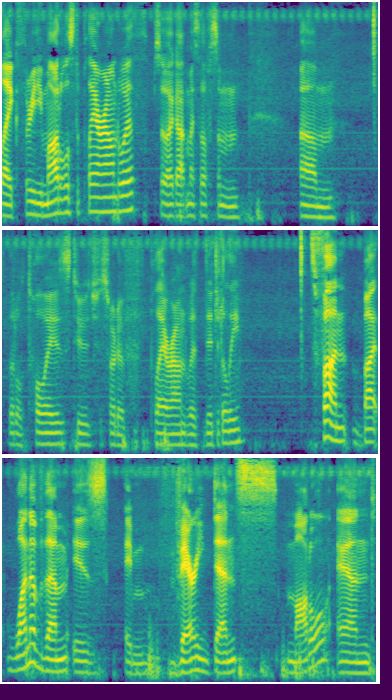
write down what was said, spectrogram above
like 3D models to play around with. So I got myself some um, little toys to just sort of play around with digitally. It's fun, but one of them is a very dense model and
